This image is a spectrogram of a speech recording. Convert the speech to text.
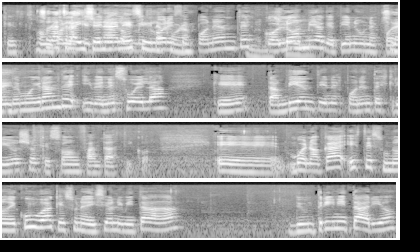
que son, Son las con las que tienen tradicionales los y mejores exponentes, Venezuela. Colombia que tiene un exponente Sí. muy grande y Venezuela que también tiene exponentes criollos que son fantásticos. Eh, bueno, acá este es uno de Cuba, que es una edición limitada de un trinitario.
